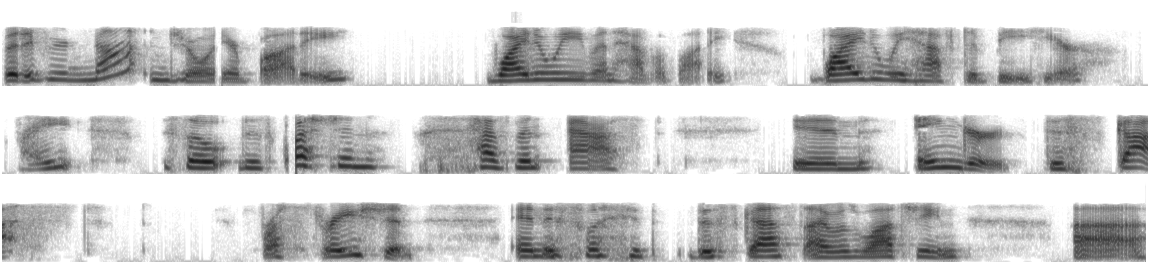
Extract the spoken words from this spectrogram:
But if you're not enjoying your body, why do we even have a body? Why do we have to be here? Right? So this question has been asked in anger, disgust, frustration. And this was disgust. I was watching uh,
